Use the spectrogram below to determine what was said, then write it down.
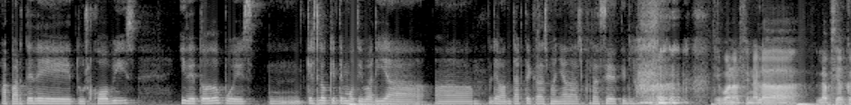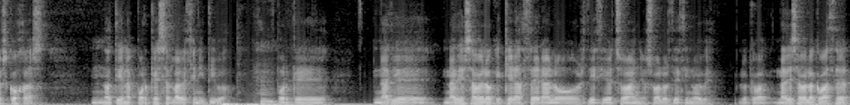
aparte de tus hobbies y de todo, pues, mm, ¿qué es lo que te motivaría a levantarte cada mañanas, por así decirlo? Y bueno, al final la, la, opción que escojas no tiene por qué ser la definitiva, hmm. porque nadie, nadie sabe lo que quiere hacer a los 18 años o a los 19. Lo que nadie sabe lo que va a hacer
